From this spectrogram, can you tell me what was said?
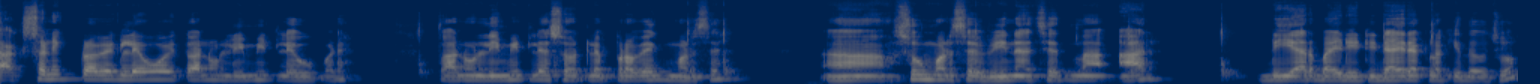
તાક્ષણિક પ્રવેગ લેવો હોય તો આનું લિમિટ લેવું પડે. તો આનું લિમિટ લેશો એટલે પ્રવેગ મળશે. શું મળશે? વીના છેદમાં R DR by DT direct લખી દઉં છું.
